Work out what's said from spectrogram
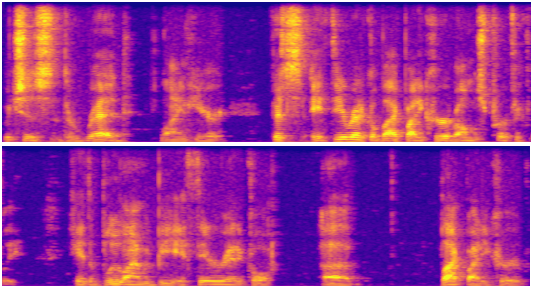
which is the red line here, fits a theoretical blackbody curve almost perfectly. Okay, the blue line would be a theoretical uh, black body curve.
